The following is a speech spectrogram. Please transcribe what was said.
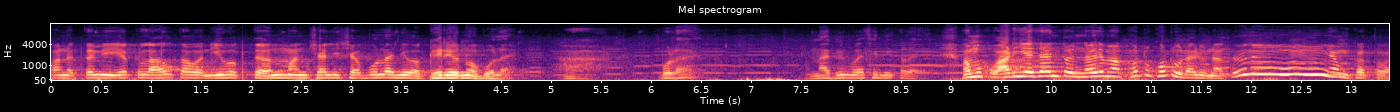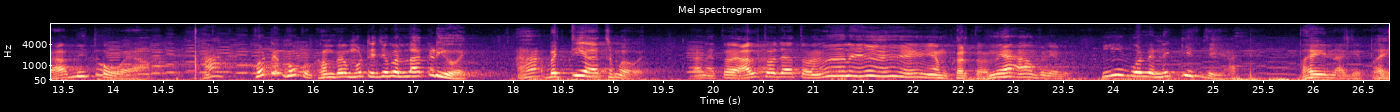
અને તમે એકલા આવતા હોય ને એ વખતે હનુમાન ચાલીસા બોલાય ને એવા ઘરે ન બોલાય. હા બોલાય. નાભીમાંથી નીકળે. અમુક વાડીએ જાય ને તો નળીમાં ખોટું ખોટું રાડ્યું નાખતું એમ કરતો હોય. આ બીતો હોય આ. હા. ખોટે ખોટું. ખંભે મોટી જબર લાકડી હોય. હા. બધી હાથમાં હોય. અને તો હાલતો જતો એમ કરતો મેં સાંભળેલું. હું બોલે, નક્કી જ નહીં ભય લાગે, ભય.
